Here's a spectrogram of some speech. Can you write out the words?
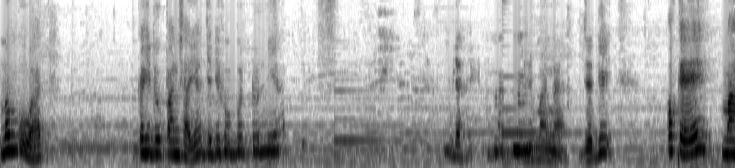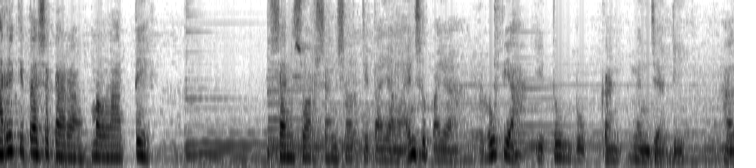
membuat kehidupan saya jadi hubud dunia. Ya, gimana? Jadi, oke, okay, mari kita sekarang melatih sensor-sensor kita yang lain supaya rupiah itu bukan menjadi hal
